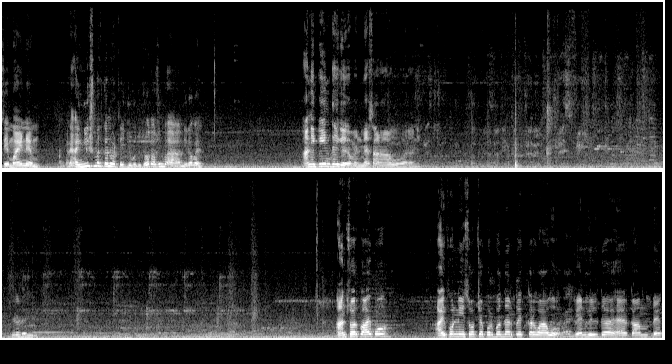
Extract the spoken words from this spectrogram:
say my name અરે આ ઇંગ્લિશમાં જ કન્વર્ટ થઈ ગયું બધું. જો તો શું નીરવભાઈ. આની પિન થઈ ગઈ કમેન્ટ મહેસાણા આવો વાળાની. આન્સર તો આપ્યો આઈફોનની શોપ છે પોરબંદર પેક કરવા આવો. When will the here come back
